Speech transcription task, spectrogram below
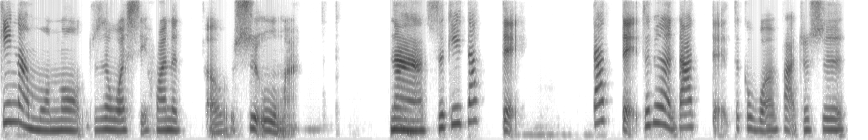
きなもの就是我喜欢的呃事物嘛。那好きだってだって这边的だって这个文法就是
